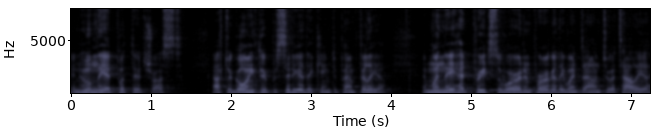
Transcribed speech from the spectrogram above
in whom they had put their trust. After going through Pisidia, they came to Pamphylia. And when they had preached the word in Perga, they went down to Attalia.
